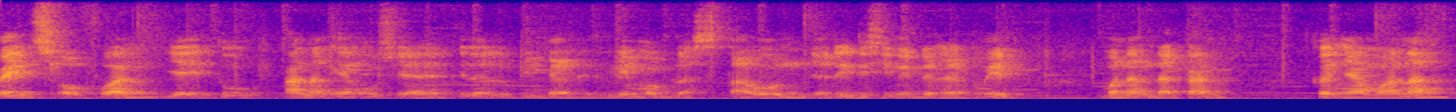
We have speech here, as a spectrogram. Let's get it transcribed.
Page of One yaitu anak yang usianya tidak lebih dari 15 tahun. Jadi di sini The Hermit menandakan kenyamanan,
